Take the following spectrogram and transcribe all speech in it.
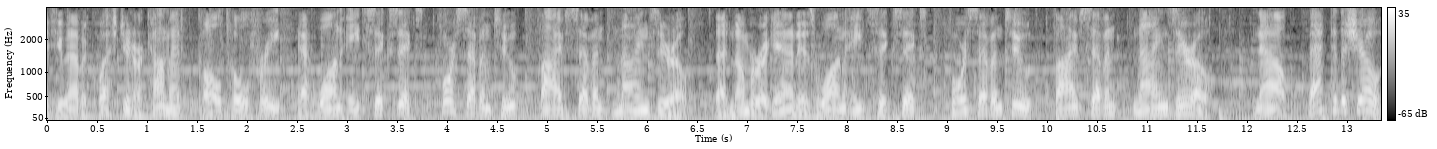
If you have a question or comment, call toll free at 1 866 472 5790. That number again is 1 866 472 5790. Now, back to the show.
